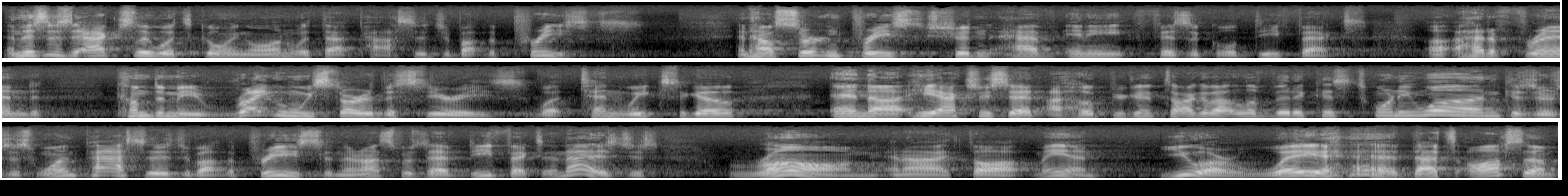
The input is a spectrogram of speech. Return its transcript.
And this is actually what's going on with that passage about the priests and how certain priests shouldn't have any physical defects. Uh, I had a friend come to me right when we started the series, what, 10 weeks ago? And uh, he actually said, I hope you're going to talk about Leviticus 21 because there's this one passage about the priests and they're not supposed to have defects. And that is just wrong. And I thought, man, you are way ahead. That's awesome.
